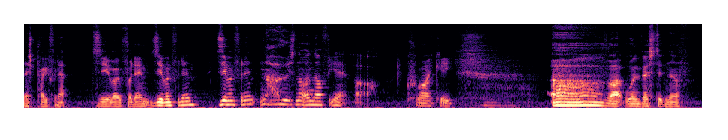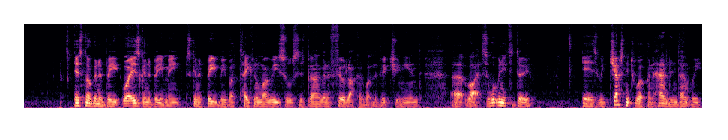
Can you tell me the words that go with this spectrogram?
Let's pray for that Zero for them. Zero for them. Zero for them. No, it's not enough yet. Oh, crikey. Oh, right, we're invested now. It's not going to beat, well, it is going to beat me. It's going to beat me by taking all my resources, but I'm going to feel like I've got the victory in the end. Uh, right, so what we need to do is we just need to work on the handling, don't we?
